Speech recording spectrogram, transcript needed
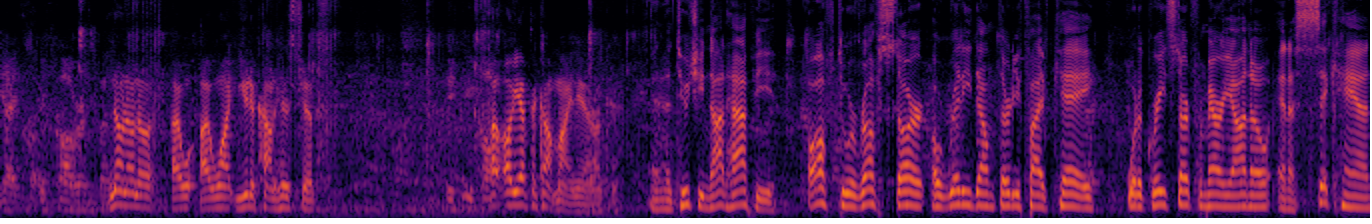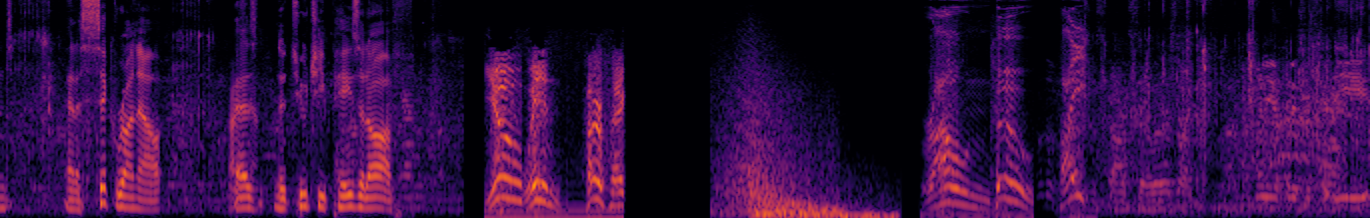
Yeah, it's, it's covered. But No, no, no. I, w- I want you to count his chips. It, it Oh, oh, you have to count mine. Yeah, okay. And Vertucci not happy. Off to a rough start, already down 35k. What a great start for Mariano and a sick hand and a sick run out as Vertucci pays it off. You win. Perfect. Round two, fight! So there's plenty of places to eat.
